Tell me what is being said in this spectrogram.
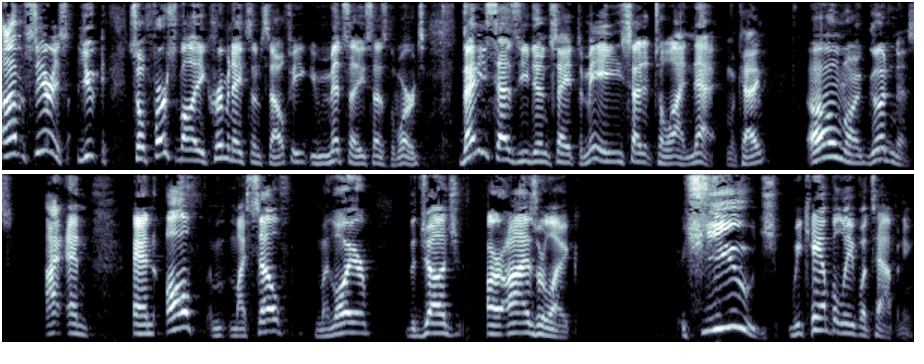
I'm serious. You so first of all, he incriminates himself. He admits that he says the words. Then he says he didn't say it to me. He said it to Lynette. Okay. Oh my goodness. I and and all myself, my lawyer, the judge, our eyes are like huge. We can't believe what's happening.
